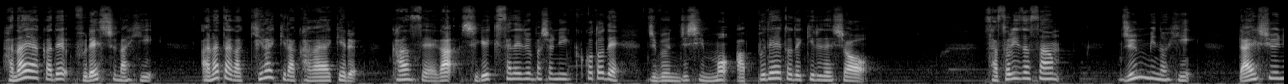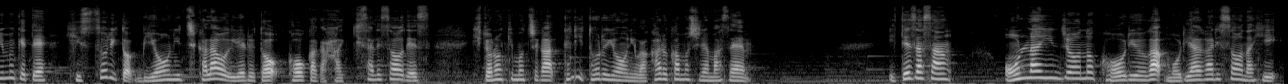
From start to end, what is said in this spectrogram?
華やかでフレッシュな日、あなたがキラキラ輝ける、感性が刺激される場所に行くことで自分自身もアップデートできるでしょう。さそり座さん、準備の日、来週に向けてひっそりと美容に力を入れると効果が発揮されそうです。人の気持ちが手に取るようにわかるかもしれません。伊手座さん、オンライン上の交流が盛り上がりそうな日。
